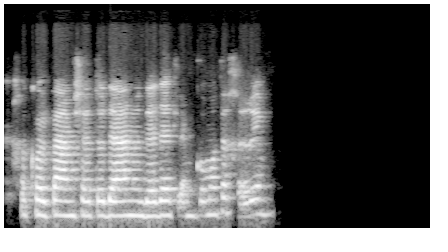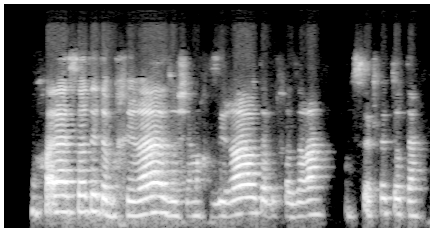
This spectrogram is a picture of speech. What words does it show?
ככה כל פעם שהתודעה נודדת למקומות אחרים, נוכל לעשות את הבחירה הזו שמחזירה אותה בחזרה, אוספת אותה.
